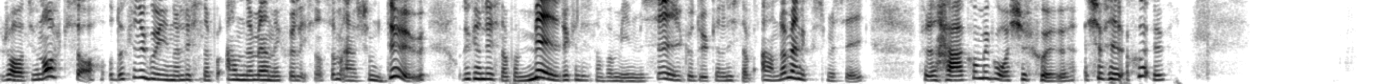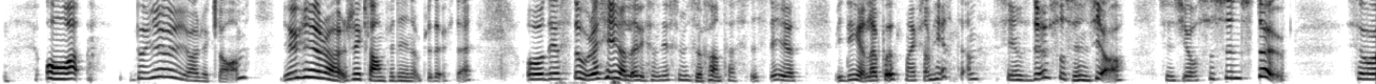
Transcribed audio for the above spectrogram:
radion också. Och då kan du gå in och lyssna på andra människor liksom, som är som du. Och du kan lyssna på mig, du kan lyssna på min musik och du kan lyssna på andra människors musik. För den här kommer gå 24-7. Och då gör jag reklam. Du kan göra reklam för dina produkter. Och det stora hela, liksom, det som är så fantastiskt, det är ju att vi delar på uppmärksamheten. Syns du så syns jag. Syns jag så syns du. Så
